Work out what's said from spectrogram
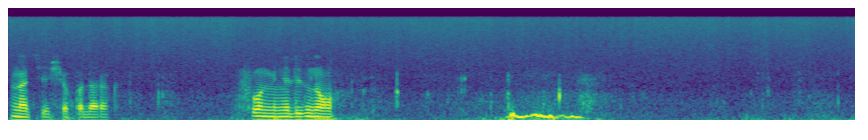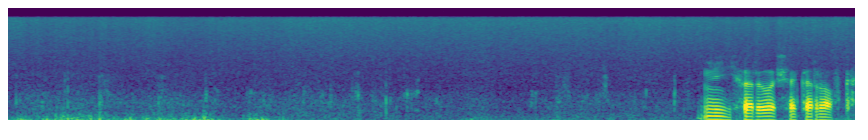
На тебе еще подарок. Фу, он меня лизнул. Эй, хорошая коровка.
